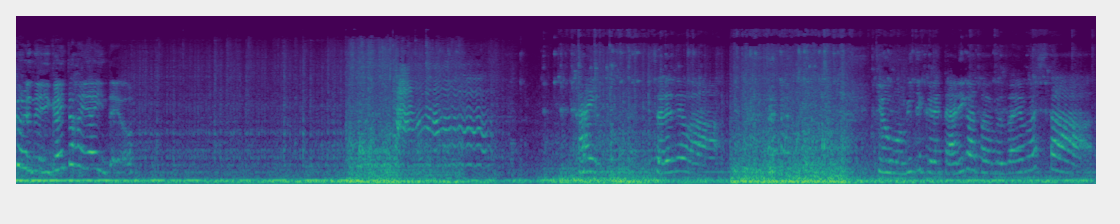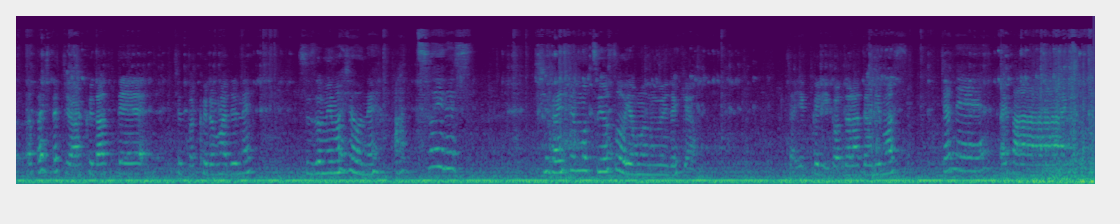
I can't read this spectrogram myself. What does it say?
これね意外と早いんだよ。はい。それでは。今日も見てくれてありがとうございました。私たちは下ってちょっと車でね涼みましょうね。暑いです。紫外線も強そう山の上だけじゃあゆっくりゴンドラで降ります。じゃあね。バイバーイ。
